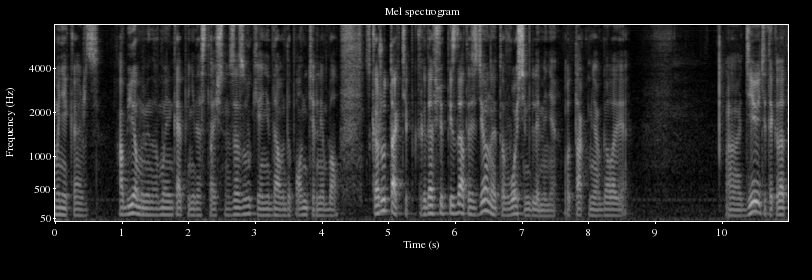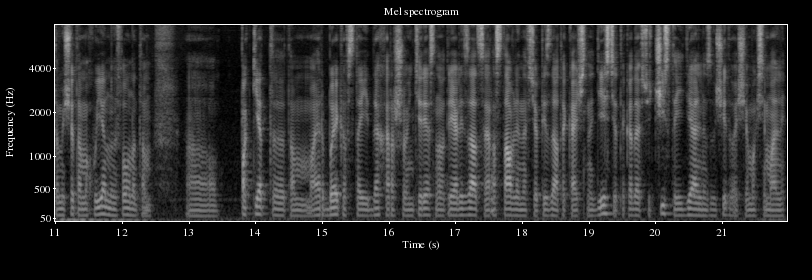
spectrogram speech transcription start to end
Мне кажется. Объем именно в мейнкапе недостаточно. За звук я не дам дополнительный балл. Скажу так, типа, когда все пиздато сделано, это 8 для меня. Вот так у меня в голове. 9 это когда там еще там охуенно, условно, там а, пакет э, там аэрбэков стоит, да, хорошо, интересно, вот реализация расставлена, все пиздато, качественно. 10 это когда все чисто, идеально звучит, вообще максимальный.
